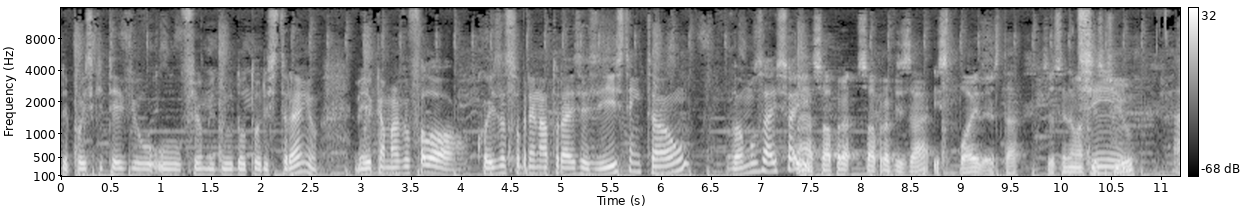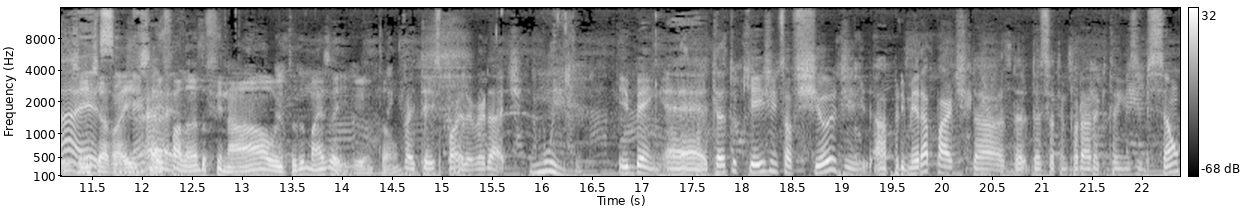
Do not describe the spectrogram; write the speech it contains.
Depois que teve o, o filme do Doutor Estranho, meio que a Marvel falou: ó, coisas sobrenaturais existem, então vamos usar isso aí. Ah, só pra, só pra avisar, spoilers, tá? Se você não Sim. assistiu, Ah, a gente é, já sim, vai né? sair É. falando o final e tudo mais aí, viu? Então, Vai ter spoiler, é verdade. Muito. E bem, é, tanto que Agents of Shield, a primeira parte da, da- dessa temporada que está em exibição,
